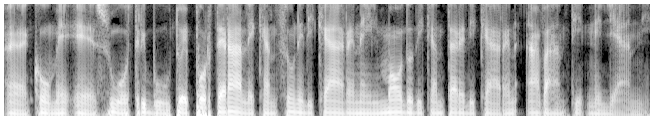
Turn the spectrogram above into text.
eh, come eh, suo tributo e porterà le canzoni di Karen e il modo di cantare di Karen avanti negli anni.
